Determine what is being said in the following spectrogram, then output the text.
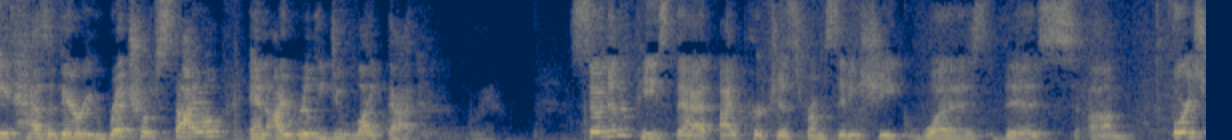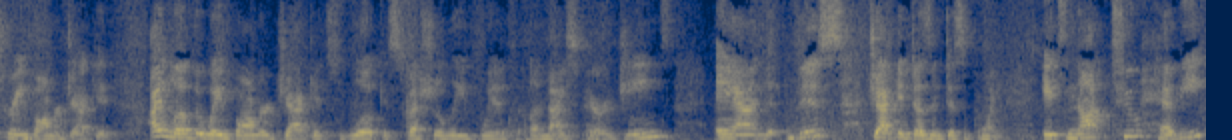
It has a very retro style, and I really do like that. So another piece that I purchased from City Chic was this um, forest green bomber jacket. I love the way bomber jackets look, especially with a nice pair of jeans. And this jacket doesn't disappoint. It's not too heavy,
